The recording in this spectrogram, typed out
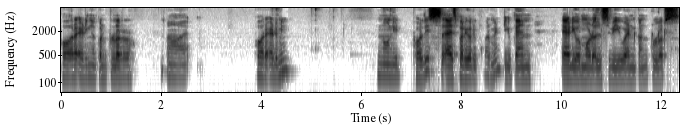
for adding a controller uh, for admin no need for this. As per your requirement you can add your models view and controllers.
